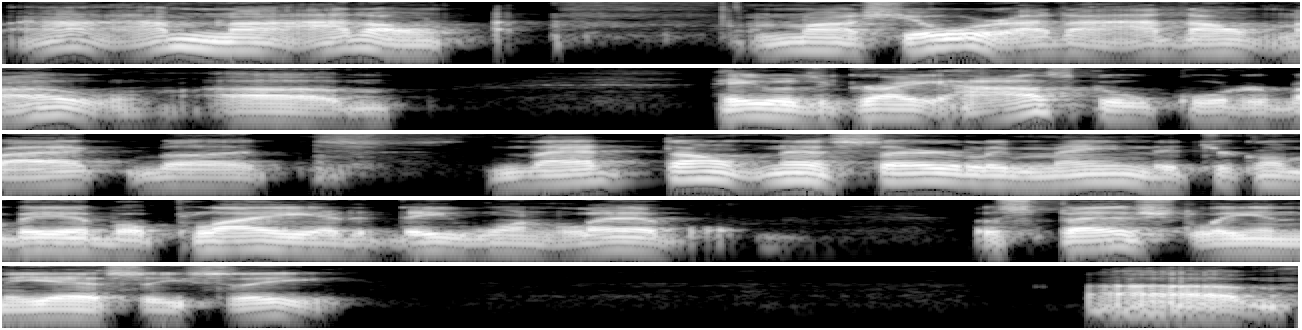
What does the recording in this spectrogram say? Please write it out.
I, am not. I don't. I'm not sure. I, I don't know. Um, he was a great high school quarterback, but that don't necessarily mean that you're going to be able to play at a D1 level, especially in the SEC. Um,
